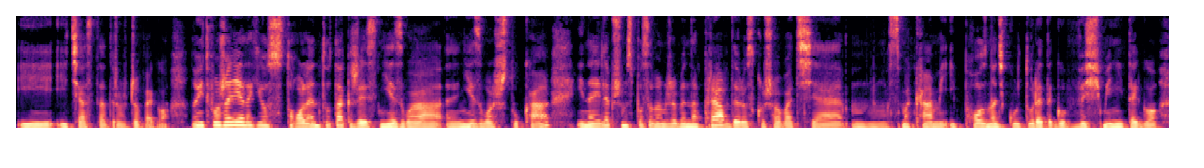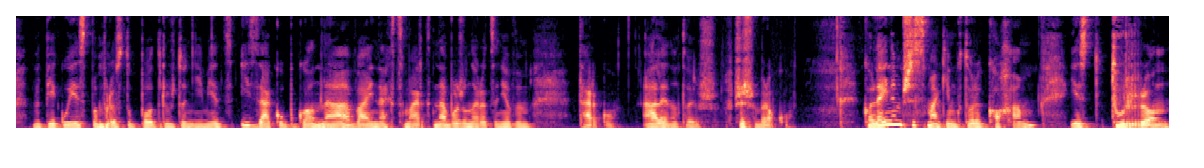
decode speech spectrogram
i, i ciasta drożdżowego. No i tworzenie takiego stolen to także jest niezła, e, niezła sztuka i najlepszym sposobem, żeby naprawdę rozkoszować się mm, smakami i poznać kulturę tego wyśmienitego wypieku jest po prostu podróż do Niemiec i zakup go na Weihnachtsmarkt, na bożonarodzeniowym targu. Ale no to już w przyszłym roku. Kolejnym przysmakiem, który kocham, jest turron.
